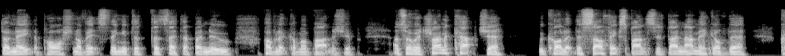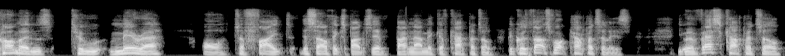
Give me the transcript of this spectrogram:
donate a portion of its thing to, to set up a new public common partnership. And so we're trying to capture, we call it the self-expansive dynamic of the commons to mirror or to fight the self-expansive dynamic of capital, because that's what capital is. You invest capital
